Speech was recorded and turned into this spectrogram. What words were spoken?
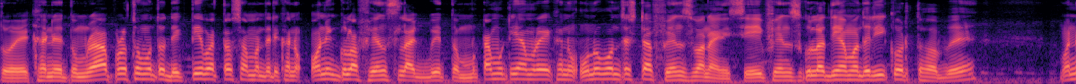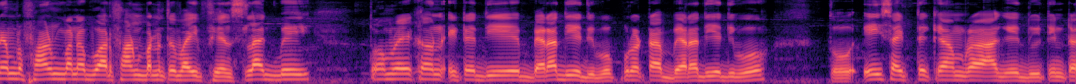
তো এখানে তোমরা প্রথমত দেখতেই পারতো আমাদের এখানে অনেকগুলো ফেন্স লাগবে। তো মোটামুটি আমরা এখানে উনপঞ্চাশটা ফেন্স বানাই নিছি এই ফেন্সগুলো দিয়ে আমাদের ই করতে হবে। মানে আমরা ফার্ম বানাবো, আর ফার্ম বানাতে ভাই ফেন্স লাগবেই। তো আমরা এখন এটা দিয়ে বেড়া দিয়ে দিব, পুরোটা বেড়া দিয়ে দিব। তো এই সাইড থেকে আমরা আগে দুই তিনটা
